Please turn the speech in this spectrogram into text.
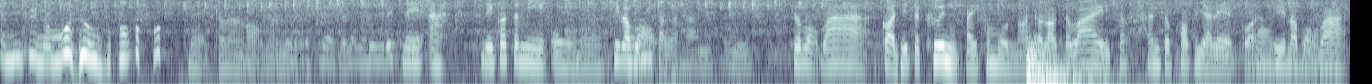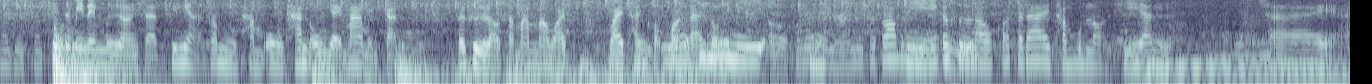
อันนี้คือน้ำมันต์หลวงพ่อแดดกำลังออกมาเลยแดดกำลังดูได้นี่อะ นี่ก็จะมีองค์ที่เราบอกมีสังฆทานนะตรงนี้ จะบอกว่าก่อนที่จะขึ้นไปข้างบนเนาะเดี๋ยวเราจะไหว้เจ้าท่านเจ้าพ่อพญาแลก่อนที่เราบอกว่าที่จะมีในเมืองแต่ที่เนี่ยก็มีทำองค์ท่านองค์ใหญ่มากเหมือนกัน ก็คือเราสามารถมาไหว้ไหว้ท่านขอพรได้ตรงนี้มีเออเขาเรียกอะไรนะมีพระรอบนี้ก็คือเราก็จะได้ทำบุญหล่อเทียน ใช่อะ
